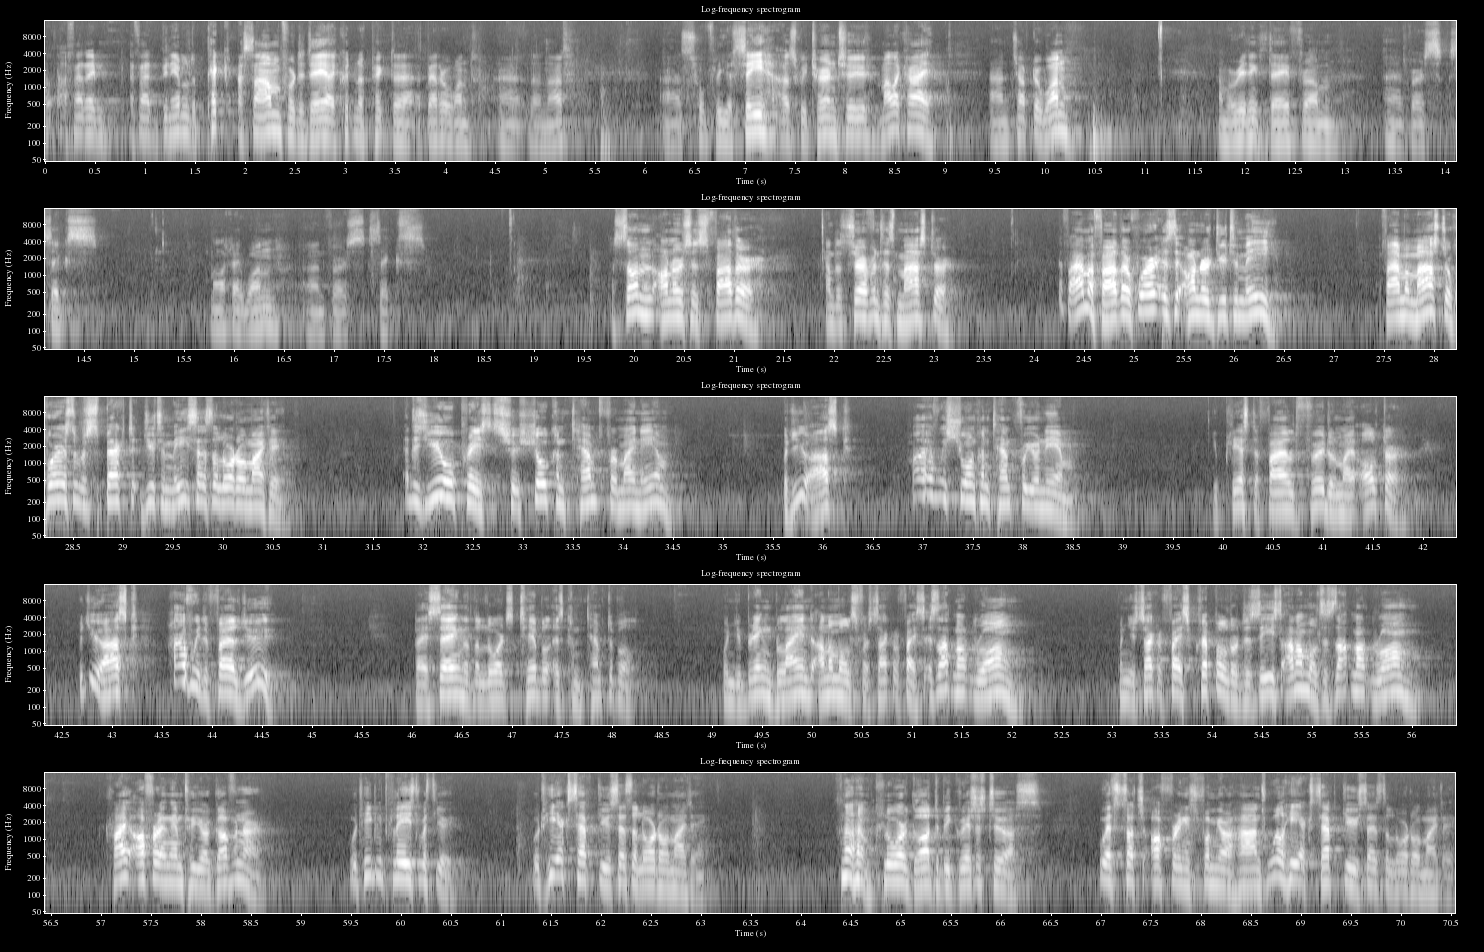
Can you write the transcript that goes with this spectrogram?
If I'd, if I'd been able to pick a psalm for today, I couldn't have picked a, a better one uh, than that. As hopefully you'll see as we turn to Malachi and chapter 1. And we're reading today from uh, verse 6. Malachi 1 and verse 6. A son honors his father, and a servant his master. If I am a father, where is the honor due to me? If I am a master, where is the respect due to me, says the Lord Almighty? It is you, O priests, who show contempt for my name. But you ask, How have we shown contempt for your name? You place defiled food on my altar. But you ask, How have we defiled you? By saying that the Lord's table is contemptible. When you bring blind animals for sacrifice, is that not wrong? When you sacrifice crippled or diseased animals, is that not wrong? Try offering them to your governor. Would he be pleased with you? Would he accept you, says the Lord Almighty? I implore God to be gracious to us with such offerings from your hands. Will he accept you, says the Lord Almighty?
